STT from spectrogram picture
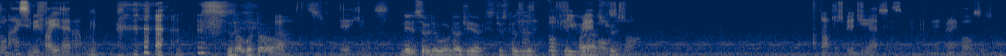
Oh, nice in me fired it, that one. Sudowoodo. oh, that's ridiculous. I need a Soda Sudowoodo GX just because of the fucking few badass rainbows as well. Not just been GX, it's been rainbows as well.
